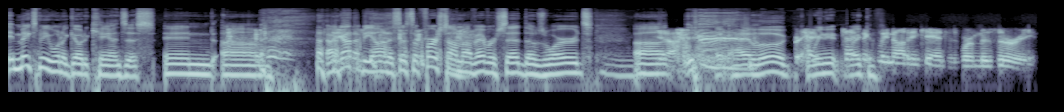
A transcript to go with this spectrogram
it makes me want to go to Kansas. And um, I got to be honest, that's the first time I've ever said those words. Uh, Yeah. Hey, hey, look, Hey, we need make a, technically not in Kansas. We're in Missouri.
